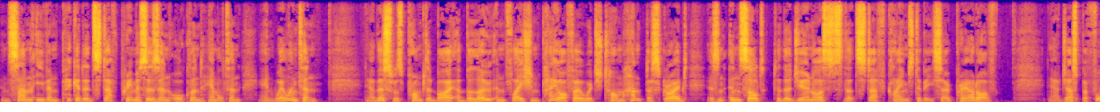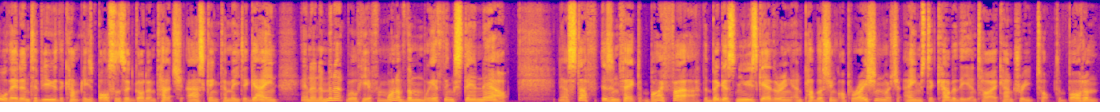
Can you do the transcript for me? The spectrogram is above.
and some even picketed Stuff premises in Auckland, Hamilton, and Wellington. Now, this was prompted by a below inflation pay offer, which Tom Hunt described as an insult to the journalists that Stuff claims to be so proud of. Now, just before that interview, the company's bosses had got in touch asking to meet again, and in a minute we'll hear from one of them where things stand now. Now, Stuff is in fact by far the biggest news gathering and publishing operation which aims to cover the entire country top to bottom.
